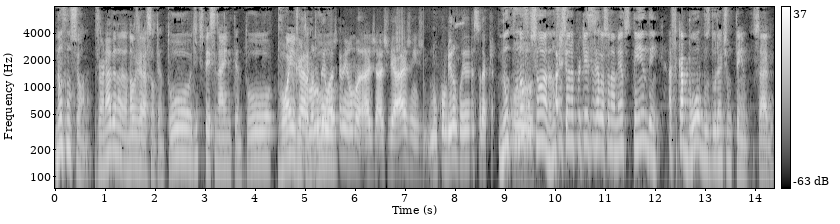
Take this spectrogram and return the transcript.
Não funciona. Jornada na Nova Geração tentou, Deep Space Nine tentou, Voyager cara, tentou. Cara, mas não tem lógica nenhuma. As, as viagens não combinam com isso, né, cara? Não, o... não funciona. Não Acho funciona que... porque esses relacionamentos tendem a ficar bobos durante um tempo, sabe?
